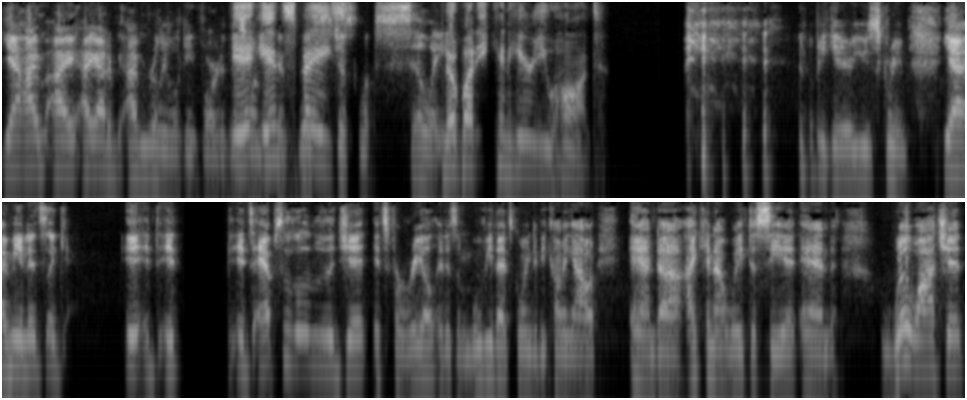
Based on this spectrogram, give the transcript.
Yeah, I'm. I. I gotta. Be, I'm really looking forward to this In- one in because space. this just looks silly. Nobody can hear you haunt. Nobody can hear you scream. Yeah, I mean, it's like it. it it's absolutely legit. It's for real. It is a movie that's going to be coming out, and uh, I cannot wait to see it. And we'll watch it,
